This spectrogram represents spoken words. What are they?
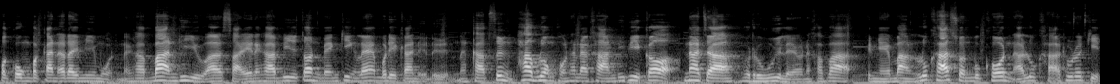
ประกงประกันอะไรมีหมดนะครับ บ้านที่อยู่อาศัยนะครับดิจิตอลแบงกิ้งและบริการอื่นๆนะครับ ซึ่งภาพรวมของธนาคารพี่ๆก็น่าจะรู้อยู่แล้วนะครับว่าเป็นไงบ้าง ลูกค้าส่วนบุคคลอะลูกค้าธุรกิจ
